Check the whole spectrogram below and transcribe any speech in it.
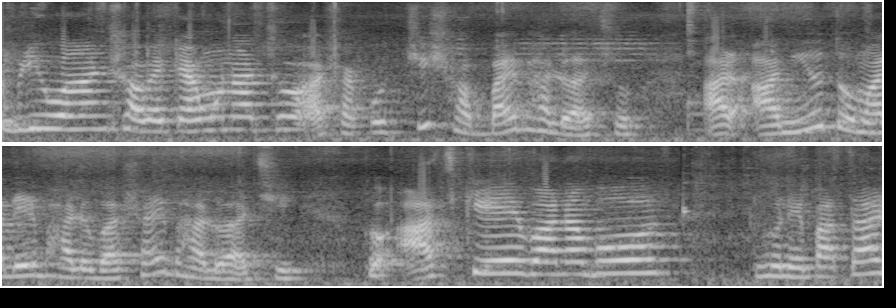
এভরিওয়ান সবাই কেমন আছো? আশা করছি সবাই ভালো আছো। আর আমিও তোমাদের ভালোবাসায় ভালো আছি। তো আজকে বানাবো ধনে পাতার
